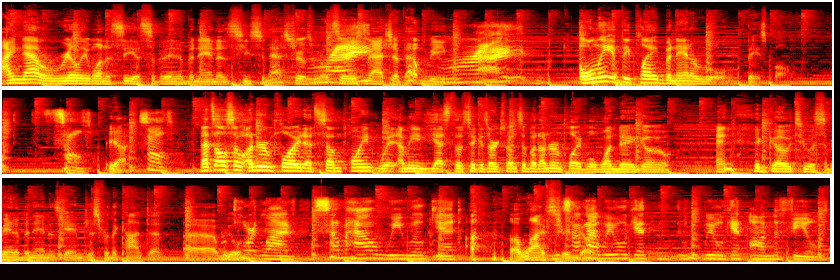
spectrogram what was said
I now really want to see a Savannah Bananas Houston Astros World Right? Series matchup. That would be Right? only if they play banana rule baseball. Salt. Yeah. Salt. That's also underemployed at some point. I mean, yes, those tickets are expensive, but underemployed will one day go and go to a Savannah Bananas game just for the content. Uh, we will Report live. Somehow we will get. a live stream. Somehow Going. we will get. We will get on the field.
